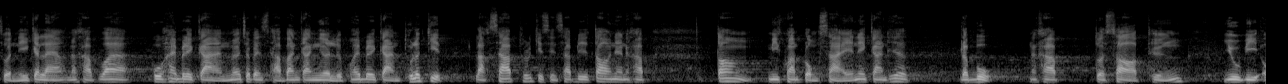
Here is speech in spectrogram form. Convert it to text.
ส่วนนี้กันแล้วนะครับ ว่าผู้ให้บริการไม่ว่าจะเป็นสถาบันการเงิน หรือผู้ให้บริการธุรกิจ หลักทรัพย์ธุรกิจสินทรัพย์ดิจิทัลเนี่ยนะครับ ต้องมีความโปร่งใสในการที่จะระบุนะครับตรวจสอบถึง UBO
